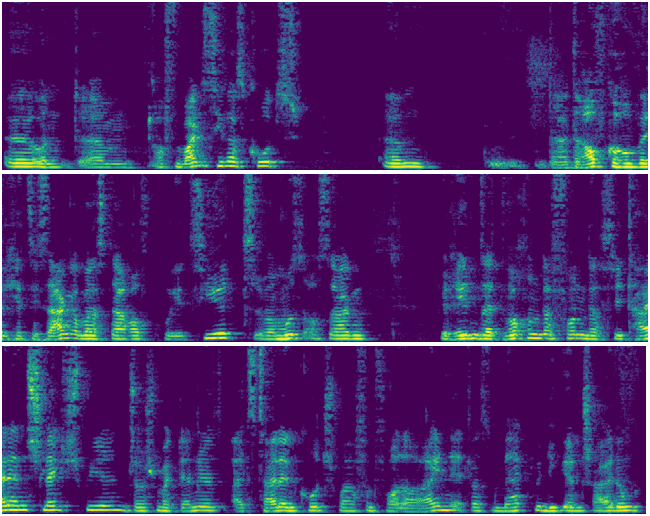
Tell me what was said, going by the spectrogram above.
äh, und ähm, auf den Receivers Coach ähm, da draufgehauen würde ich jetzt nicht sagen, aber es darauf projiziert. Man muss auch sagen, wir reden seit Wochen davon, dass die Thailands schlecht spielen. Josh McDaniels als Thailand Coach war von vornherein eine etwas merkwürdige Entscheidung.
